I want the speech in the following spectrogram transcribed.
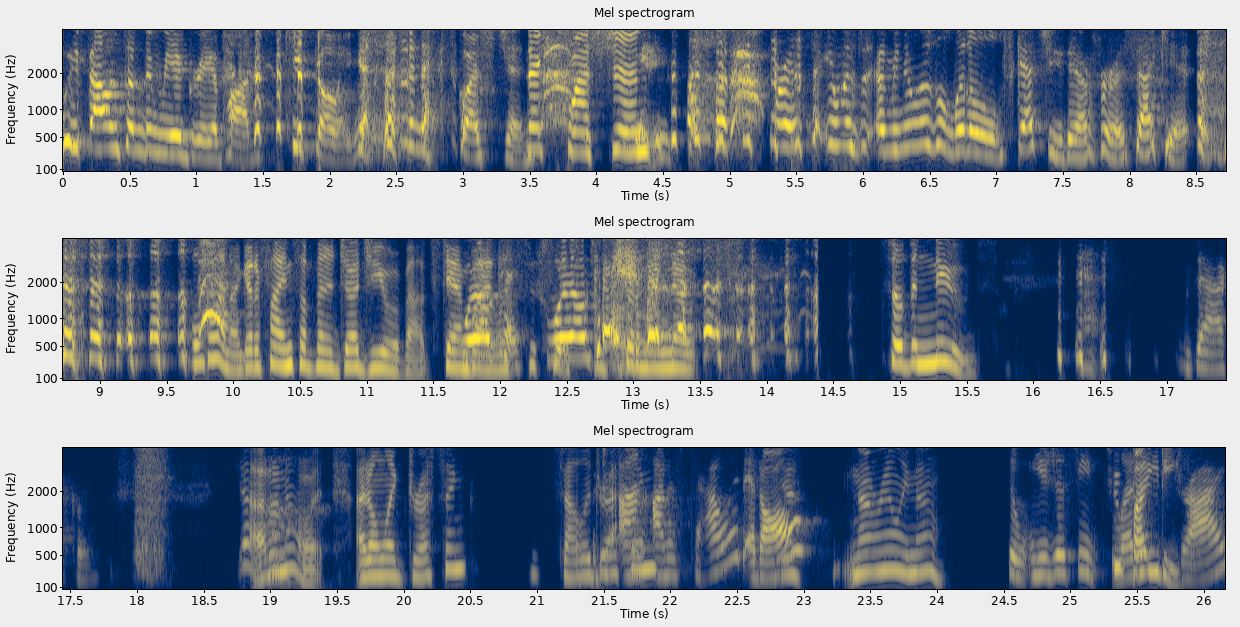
We found something we agree upon. Keep going. Next question. Next question. for a se- it was I mean it was a little sketchy there for a second. Hold on, I gotta find something to judge you about. Stand We're by. okay. Let's, let's, let's go to my notes. so the nudes. yes. Exactly. Yeah, I don't Ah. know it. I don't like dressing, salad dressing. On, on a salad at all? Not really, no. So you just eat Too lettuce bitey. dry?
